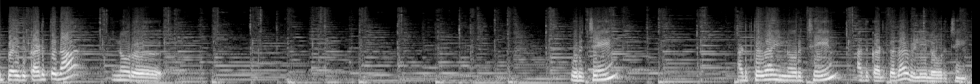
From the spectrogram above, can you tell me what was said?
இப்போ இதுக்கு அடுத்ததா இன்னொரு ஒரு செயின் அடுத்ததாக இன்னொரு செயின் அதுக்கு அடுத்ததாக வெளியில் ஒரு செயின்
